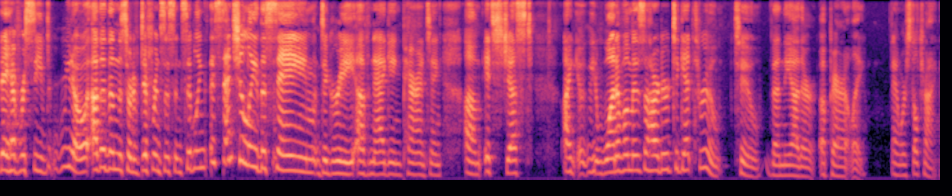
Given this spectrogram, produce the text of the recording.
They have received, you know, other than the sort of differences in siblings, essentially the same degree of nagging parenting. Um, it's just, I, you know, one of them is harder to get through to than the other, apparently, and we're still trying.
